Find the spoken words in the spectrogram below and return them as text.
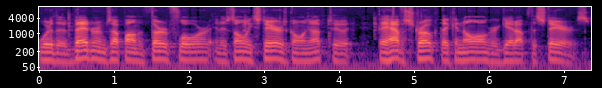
where the bedroom's up on the third floor and there's only stairs going up to it. They have a stroke, they can no longer get up the stairs.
